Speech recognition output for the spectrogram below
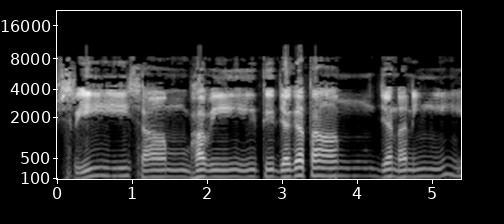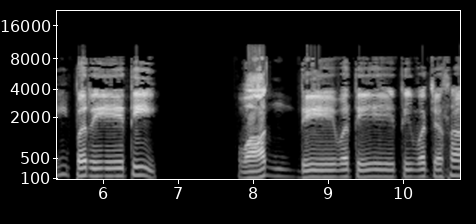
श्रीशाम्भवीति जगताम् जननी परेति वाग्देवतेति वचसा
